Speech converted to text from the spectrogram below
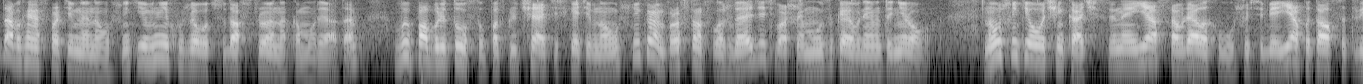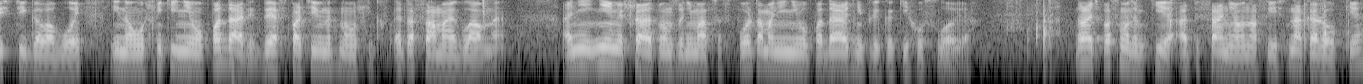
Это обыкновенные спортивные наушники. В них уже вот сюда встроен аккумулятор. Вы по Bluetooth подключаетесь к этим наушникам просто наслаждаетесь вашей музыкой во время тренировок. Наушники очень качественные, я вставлял их в уши себе, я пытался трясти головой, и наушники не упадали. Для спортивных наушников это самое главное. Они не мешают вам заниматься спортом, они не выпадают ни при каких условиях. Давайте посмотрим, какие описания у нас есть на коробке.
